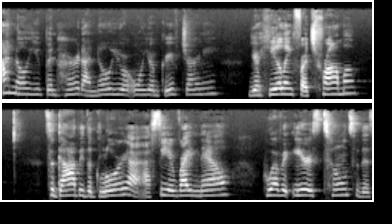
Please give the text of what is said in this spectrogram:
I know you've been hurt. I know you're on your grief journey. You're healing for trauma. To God be the glory. I, I see it right now. Whoever ear is tuned to this,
